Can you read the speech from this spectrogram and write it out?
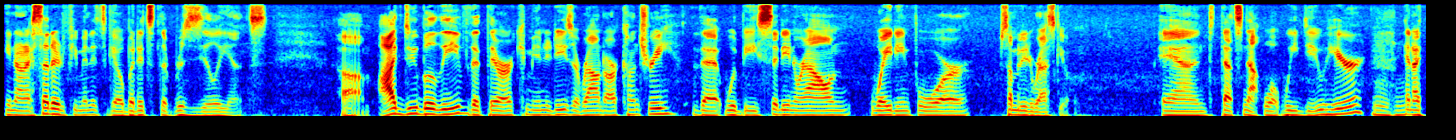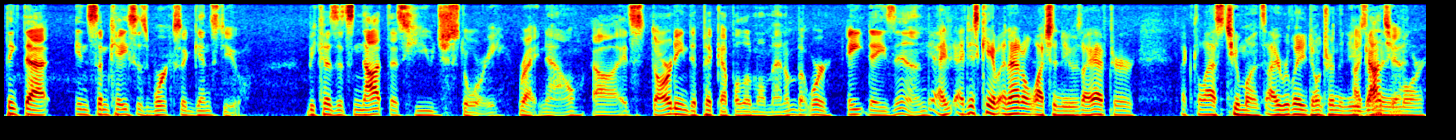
you know, and I said it a few minutes ago, but it's the resilience. Um, I do believe that there are communities around our country that would be sitting around waiting for somebody to rescue them, and that's not what we do here. Mhm. And I think that in some cases works against you because it's not this huge story right now. Uh, it's starting to pick up a little momentum, but we're eight days in. I, I just can't, and I don't watch the news. I after like the last two months, I really don't turn the news on you. anymore.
